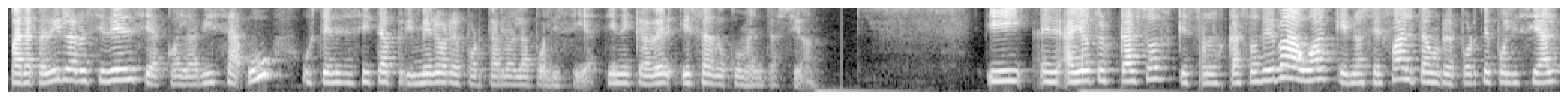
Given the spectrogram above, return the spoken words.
Para pedir la residencia con la visa U, usted necesita primero reportarlo a la policía. Tiene que haber esa documentación. Y eh, hay otros casos que son los casos de Bagua, que no hace falta un reporte policial,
